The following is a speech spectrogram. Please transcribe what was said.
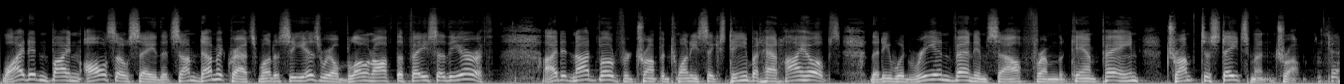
Why didn't Biden also say that some Democrats want to see Israel blown off the face of the earth? I did not vote for Trump in 2016, but had high hopes that he would reinvent himself from the campaign Trump to statesman Trump.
